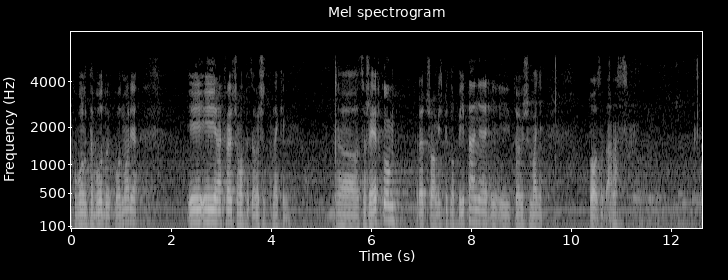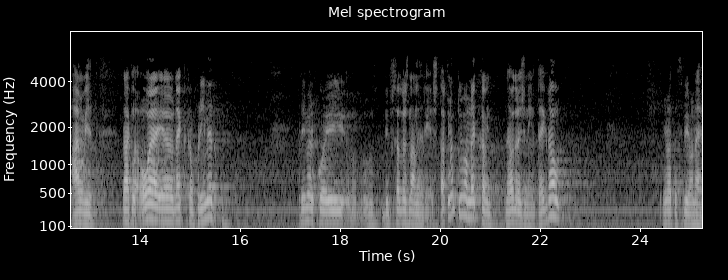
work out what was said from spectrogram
ako volite vodu i podmorje. I, i na kraju ćemo opet završiti nekim uh, sažetkom, reći vam ispitno pitanje i, i to je više manje to za danas. Ajmo vidjeti. Dakle, ovo je nekakav primjer, primjer koji e, bi sad već znali riješiti. Dakle, tu imam nekakav neodređeni integral, imate svi one e,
